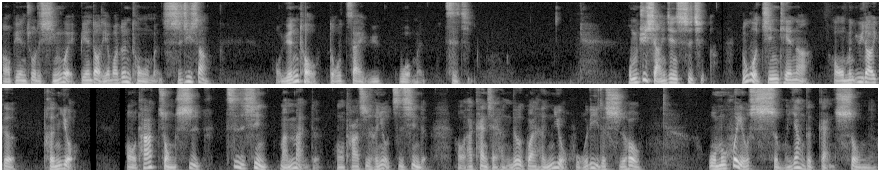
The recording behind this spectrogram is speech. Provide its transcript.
哦，别人做的行为，别人到底要不要认同我们？实际上，哦，源头都在于我们自己。我们去想一件事情啊，如果今天啊，哦，我们遇到一个朋友，哦，他总是自信满满的，哦，他是很有自信的。哦，他看起来很乐观、很有活力的时候，我们会有什么样的感受呢？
